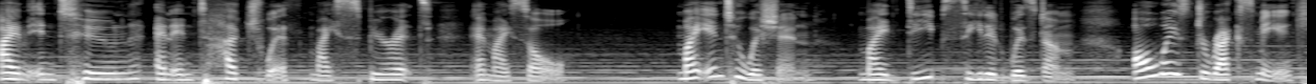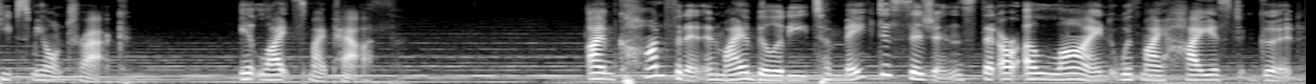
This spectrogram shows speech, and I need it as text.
I am in tune and in touch with my spirit and my soul. My intuition, my deep seated wisdom, always directs me and keeps me on track. It lights my path. I'm confident in my ability to make decisions that are aligned with my highest good.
